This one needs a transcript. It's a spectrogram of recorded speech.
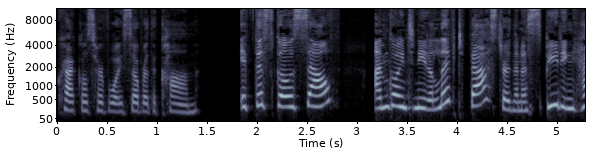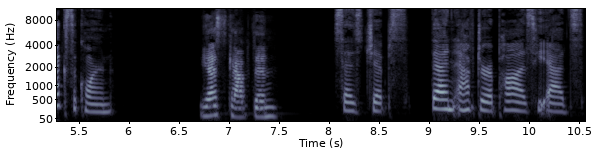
crackles her voice over the comm. If this goes south, I'm going to need a lift faster than a speeding hexacorn, Yes, Captain. says Chips. Then, after a pause, he adds,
